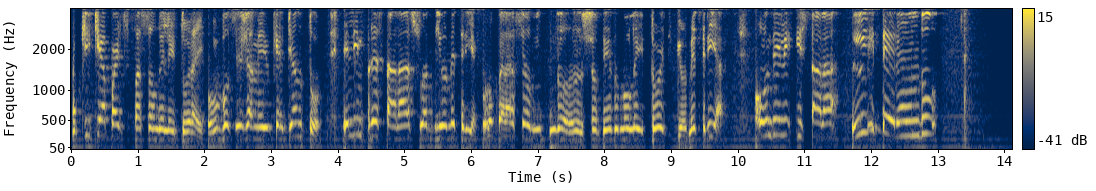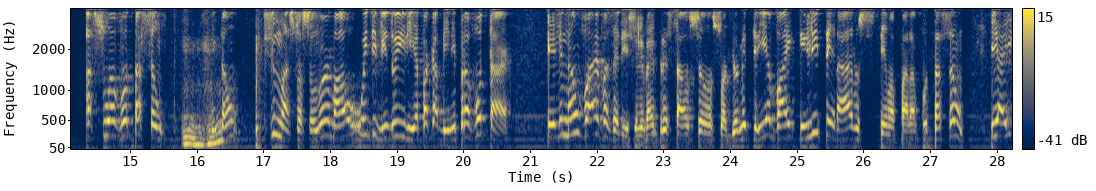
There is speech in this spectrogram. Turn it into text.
O que, que, é a participação do eleitor aí? Como você já meio que adiantou, ele emprestará a sua biometria, colocará seu, no, seu dedo no leitor de biometria, onde ele estará liberando a sua votação. Uhum. Então, se numa situação normal, o indivíduo iria para a cabine para votar. Ele não vai fazer isso, ele vai emprestar o seu, a sua biometria, vai liberar o sistema para a votação e aí,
